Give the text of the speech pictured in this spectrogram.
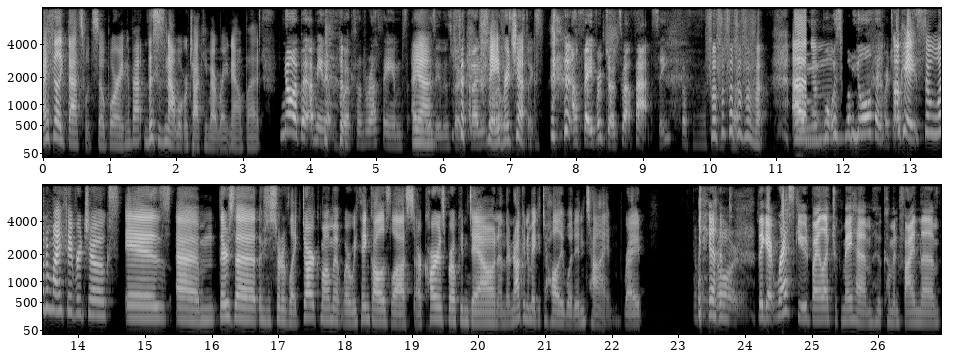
I feel like that's what's so boring about. This is not what we're talking about right now, but No, but I mean it works under our themes and Yeah. it was in this joke. And I just favorite jokes. Our favorite jokes about fat. See. Um, Um, what was what are your favorite jokes? Okay, so one of my favorite jokes is um there's a there's a sort of like dark moment where we think all is lost, our car is broken down and they're not going to make it to Hollywood in time, right? Oh, and- no. They get rescued by Electric Mayhem who come and find them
